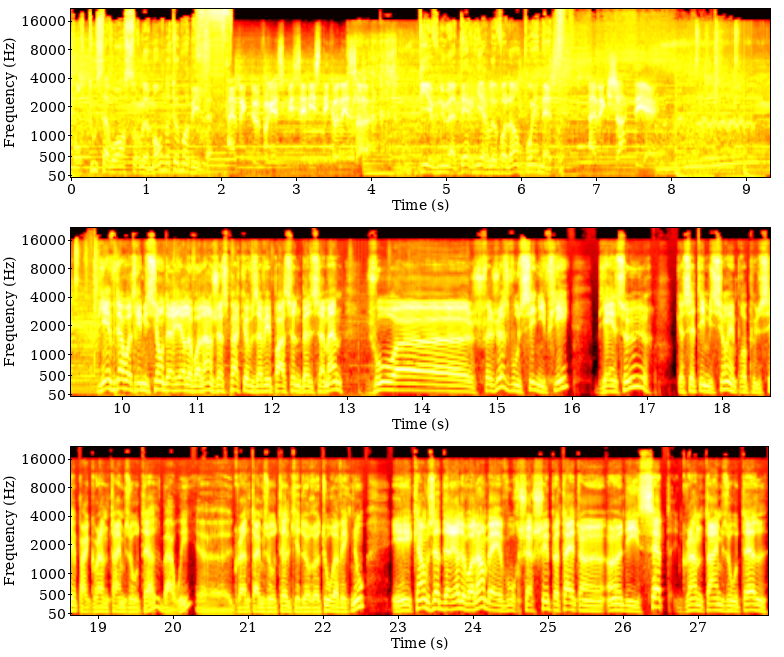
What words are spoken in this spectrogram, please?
pour tout savoir sur le monde automobile. Avec de vrais spécialistes et connaisseurs. Bienvenue à Derrière le volant.net Avec Jacques DM. Bienvenue à votre émission Derrière le volant. J'espère que vous avez passé une belle semaine. Je vous, euh, je fais juste vous signifier, bien sûr, que cette émission est propulsée par Grand Times Hotel. Ben oui, euh, Grand Times Hotel qui est de retour avec nous. Et quand vous êtes derrière le volant, ben vous recherchez peut-être un, un des sept Grand Times Hotel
